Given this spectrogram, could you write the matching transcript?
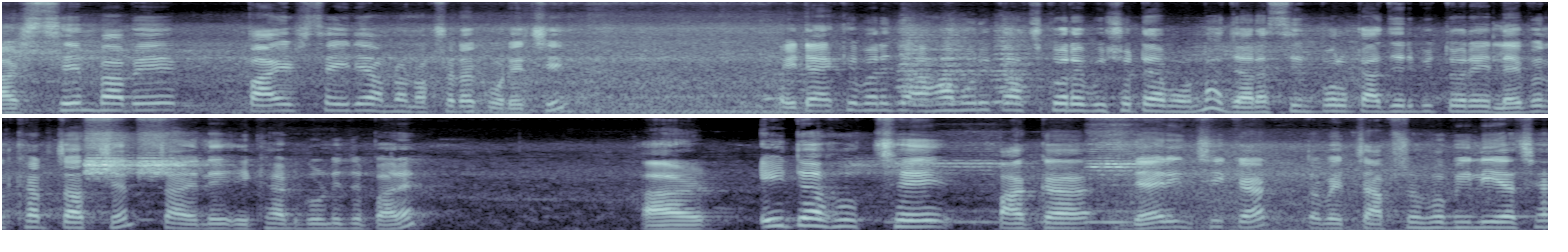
আর সেমভাবে পায়ের সাইডে আমরা নকশাটা করেছি। এটা একেবারে যে আহামরি কাজ করে বিষয়টা এমন না। যারা সিম্পল কাজের ভিতরে লেভেল খাট চাচ্ছেন, চাইলে এই খাটগুলো নিতে পারেন। আর এইটা হচ্ছে পাকা দেড় ইঞ্চি কাঠ, তবে চাপসহ মিলিয়ে আছে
